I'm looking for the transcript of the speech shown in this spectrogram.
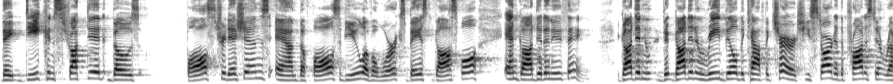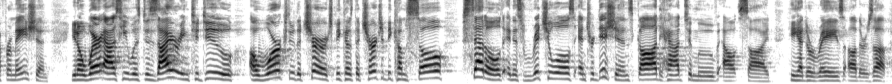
they deconstructed those false traditions and the false view of a works based gospel, and God did a new thing. God didn't, God didn't rebuild the Catholic Church, He started the Protestant Reformation. You know, whereas he was desiring to do a work through the church because the church had become so settled in its rituals and traditions, God had to move outside. He had to raise others up.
